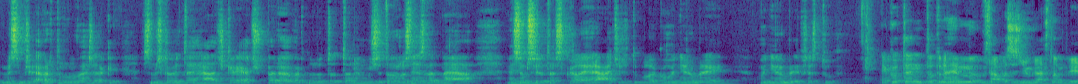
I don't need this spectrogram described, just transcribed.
myslím, že Everton byl ve hře taky. Já jsem říkal, že to je hráč, který ať půjde do Evertonu, to, to nemůže to hrozně zvedne a myslím si, že to je skvělý hráč, že to byl jako hodně dobrý, hodně dobrý přestup. Jako ten Tottenham v zápase s Newcastlem, který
